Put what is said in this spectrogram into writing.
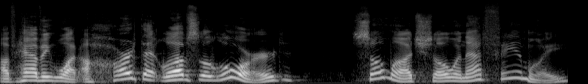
of having what? A heart that loves the Lord so much so in that family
